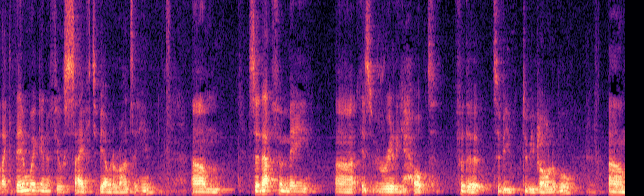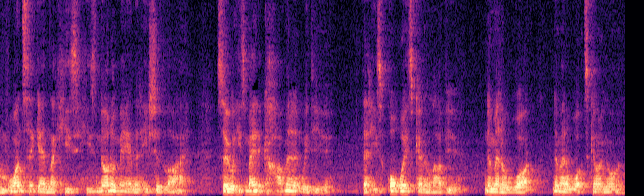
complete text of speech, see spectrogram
Like then we're going to feel safe to be able to run to Him. Um, so that for me uh, has really helped for the to be to be vulnerable. Um, once again, like he's he's not a man that he should lie. So he's made a covenant with you that he's always going to love you, no matter what, no matter what's going on.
